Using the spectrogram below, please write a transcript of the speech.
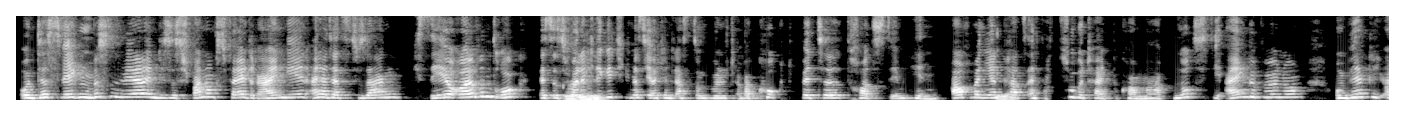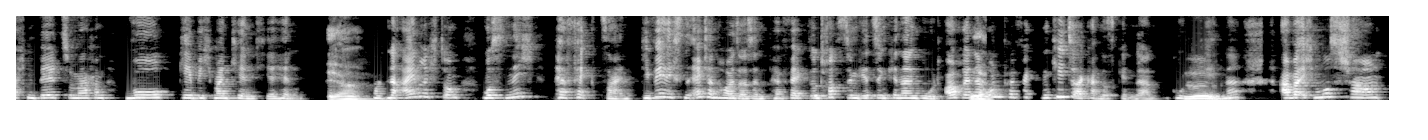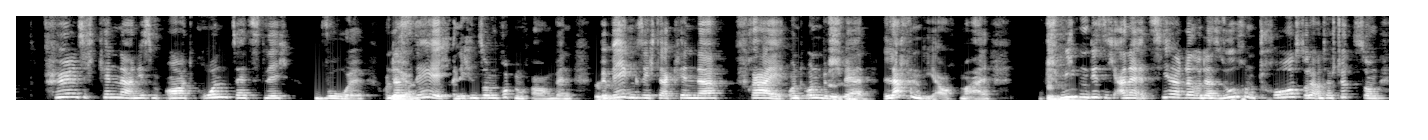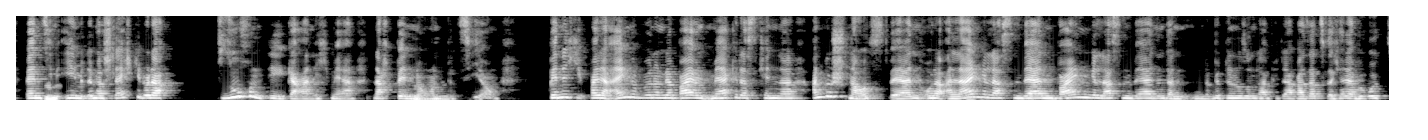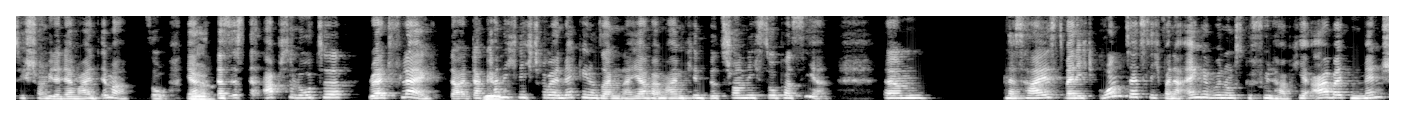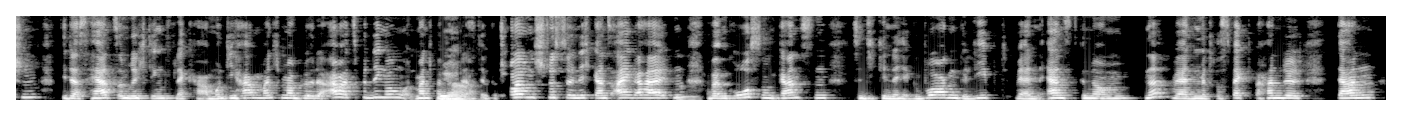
Und deswegen müssen wir in dieses Spannungsfeld reingehen, einerseits zu sagen, ich sehe euren Druck, es ist völlig mhm. legitim, dass ihr euch Entlastung wünscht, aber guckt bitte trotzdem hin. Auch wenn ihr einen ja. Platz einfach zugeteilt bekommen habt, nutzt die Eingewöhnung, um wirklich euch ein Bild zu machen, wo gebe ich mein Kind hier hin. Ja. Und eine Einrichtung muss nicht perfekt sein. Die wenigsten Elternhäuser sind perfekt und trotzdem geht es den Kindern gut. Auch in ja. der unperfekten Kita kann es Kindern gut mhm. gehen. Ne? Aber ich muss schauen, fühlen sich Kinder an diesem Ort grundsätzlich wohl. Und das ja. sehe ich, wenn ich in so einem Gruppenraum bin. Mhm. Bewegen sich da Kinder frei und unbeschwert? Mhm. Lachen die auch mal? Mhm. Schmieden die sich an eine Erzieherin oder suchen Trost oder Unterstützung, wenn es mhm. ihnen mit irgendwas schlecht geht? Oder suchen die gar nicht mehr nach Bindung mhm. und Beziehung bin ich bei der Eingewöhnung dabei und merke, dass Kinder angeschnauzt werden oder allein gelassen werden, weinen gelassen werden dann wird nur so ein lapidarer Satz gesagt, ja, der beruhigt sich schon wieder, der meint immer so. Ja, ja. das ist eine absolute Red Flag. Da, da ja. kann ich nicht drüber hinweggehen und sagen, na ja, bei meinem Kind wird es schon nicht so passieren. Ähm, das heißt, wenn ich grundsätzlich bei einer Eingewöhnungsgefühl habe, hier arbeiten Menschen, die das Herz im richtigen Fleck haben und die haben manchmal blöde Arbeitsbedingungen und manchmal ja. wird auch der Betreuungsschlüssel nicht ganz eingehalten, mhm. aber im Großen und Ganzen sind die Kinder hier geborgen, geliebt, werden ernst genommen, ne, werden mit Respekt behandelt, dann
